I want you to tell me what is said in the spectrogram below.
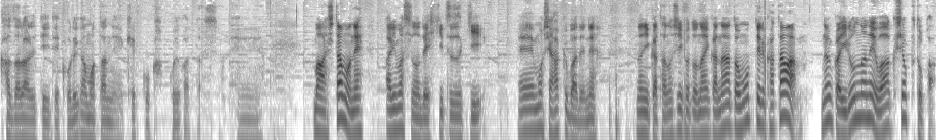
飾られていて、これがまたね、結構かっこよかったですよね。まあ明日もね、ありますので、引き続き、えーもし白馬でね、何か楽しいことないかなと思ってる方は、なんかいろんなね、ワークショップとか、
